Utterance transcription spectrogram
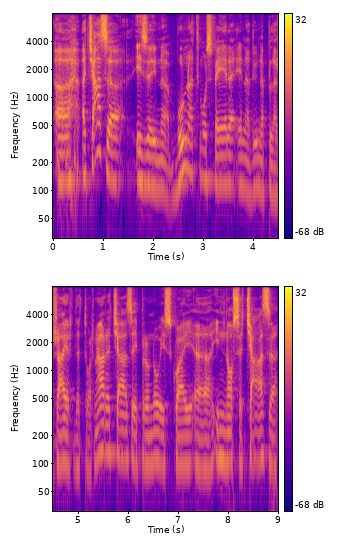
a casa è una buona atmosfera e ad una piacere di tornare a casa e per noi è qua uh, in nostra casa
